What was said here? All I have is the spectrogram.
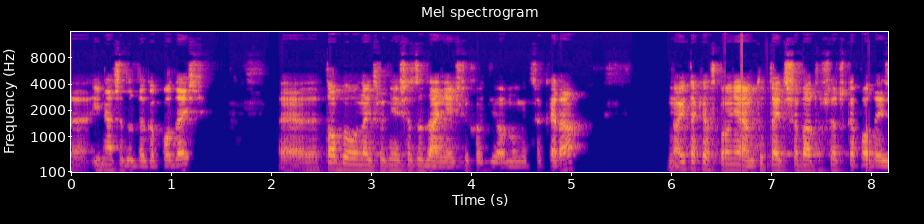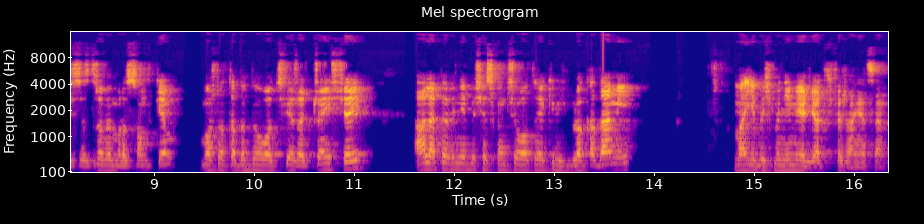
e, inaczej do tego podejść. E, to było najtrudniejsze zadanie, jeśli chodzi o numer trackera. No i tak jak wspomniałem, tutaj trzeba troszeczkę podejść ze zdrowym rozsądkiem. Można to by było odświeżać częściej, ale pewnie by się skończyło to jakimiś blokadami, no i byśmy nie mieli odświeżania cen.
